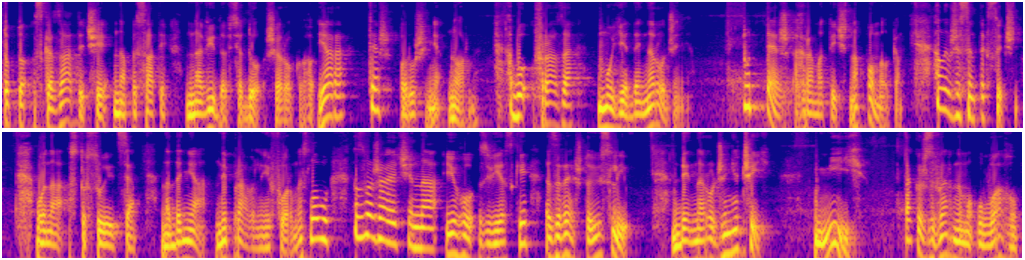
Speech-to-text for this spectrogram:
Тобто сказати чи написати навідався до Широкого Яра теж порушення норми. Або фраза Моє день народження. Тут теж граматична помилка, але вже синтаксична. Вона стосується надання неправильної форми слову, зважаючи на його зв'язки з рештою слів. День народження чий? Мій. Також звернемо увагу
